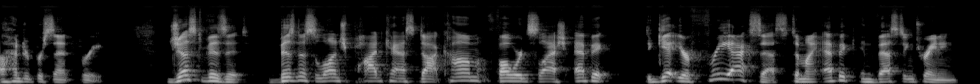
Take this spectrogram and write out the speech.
100% free. Just visit businesslunchpodcast.com forward slash epic to get your free access to my epic investing training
